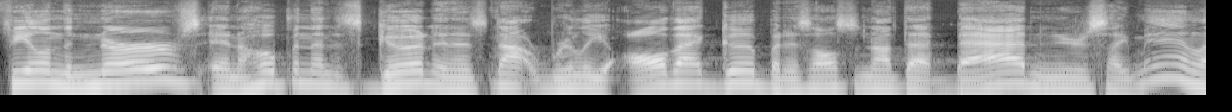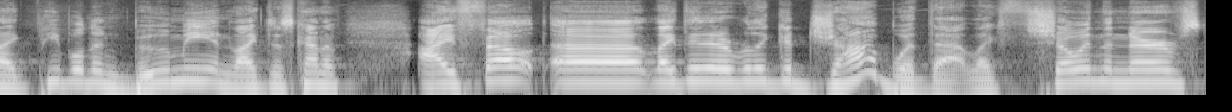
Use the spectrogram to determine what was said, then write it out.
feeling the nerves and hoping that it's good, and it's not really all that good, but it's also not that bad, and you're just like, man, like people didn't boo me, and like this kind of, I felt uh, like they did a really good job with that, like showing the nerves,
